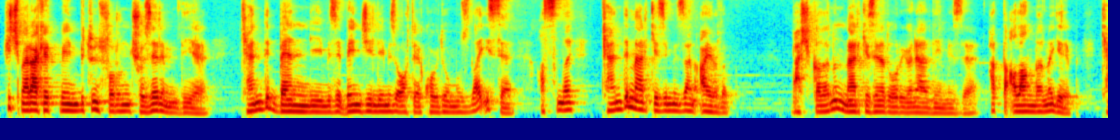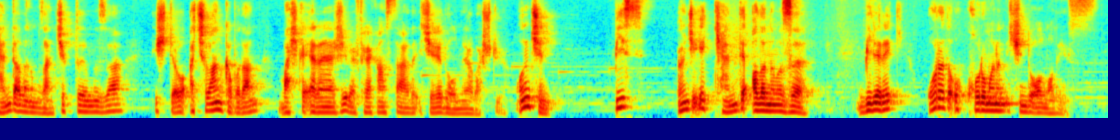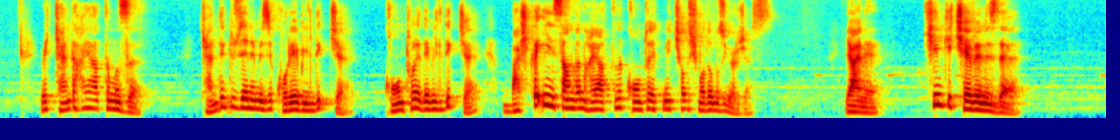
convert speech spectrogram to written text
hiç merak etmeyin bütün sorunu çözerim diye kendi benliğimizi, bencilliğimizi ortaya koyduğumuzda ise aslında kendi merkezimizden ayrılıp başkalarının merkezine doğru yöneldiğimizde, hatta alanlarına girip kendi alanımızdan çıktığımızda işte o açılan kapıdan başka enerji ve frekanslar da içeriye dolmaya başlıyor. Onun için biz öncelikle kendi alanımızı bilerek orada o korumanın içinde olmalıyız. Ve kendi hayatımızı, kendi düzenimizi koruyabildikçe, kontrol edebildikçe başka insanların hayatını kontrol etmeye çalışmadığımızı göreceğiz. Yani kim ki çevrenizde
